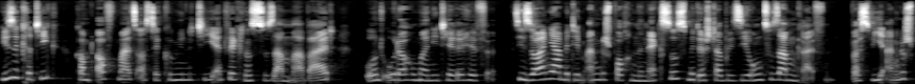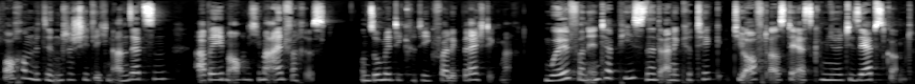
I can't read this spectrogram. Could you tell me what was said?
Diese Kritik kommt oftmals aus der Community Entwicklungszusammenarbeit und oder humanitäre Hilfe. Sie sollen ja mit dem angesprochenen Nexus mit der Stabilisierung zusammengreifen, was wie angesprochen mit den unterschiedlichen Ansätzen aber eben auch nicht immer einfach ist und somit die Kritik völlig berechtigt macht. Will von Interpeace nennt eine Kritik, die oft aus der S-Community selbst kommt.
